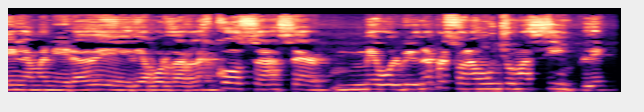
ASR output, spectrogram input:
en la manera de, abordar las cosas, o sea, me volví una persona mucho más simple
